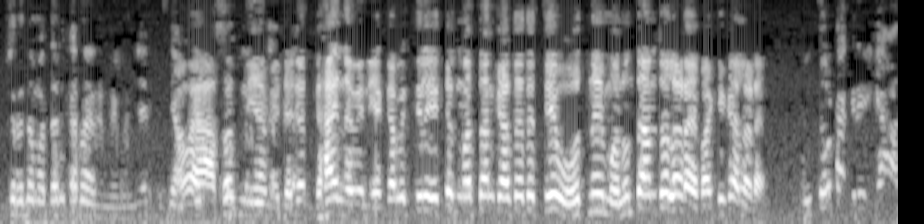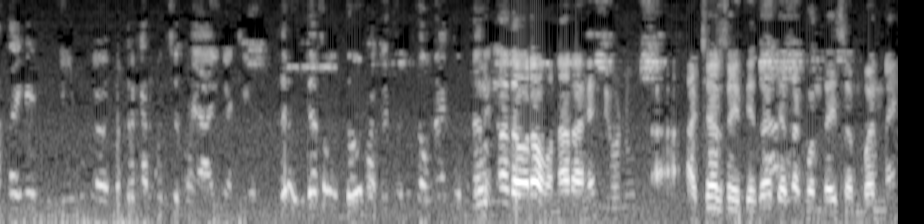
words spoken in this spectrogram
दुसऱ्यांदा मतदान करणार नाही. म्हणजे असाच नियम आहे. त्याच्यात काय नवीन? एका व्यक्तीला एकच मतदान करता येतं ते होत नाही म्हणून तर आमचा लढा आहे. बाकी काय लढा आहे? उद्धव ठाकरे या आता हे निवडणूक पत्रकार परिषद आहे आयोगाची. तर उद्याचा उद्धव ठाकरेचा जो दौरा आहे तो होणार आहे. पूर्ण दौरा होणार आहे. निवडणूक आचारसंहितेचा त्याचा कोणताही संबंध नाही.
